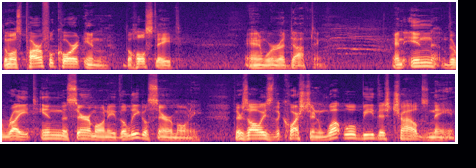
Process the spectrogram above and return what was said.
The most powerful court in the whole state, and we're adopting. And in the rite, in the ceremony, the legal ceremony, there's always the question what will be this child's name?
